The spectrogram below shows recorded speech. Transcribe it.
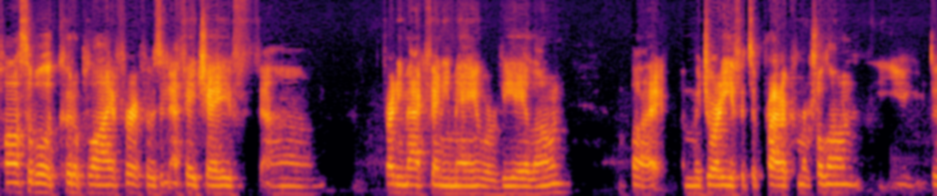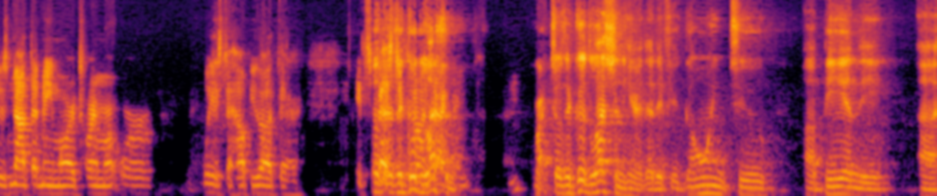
possible it could apply for if it was an FHA, um, Freddie Mac, Fannie Mae, or VA loan. But a majority, if it's a private commercial loan, you, there's not that many moratorium or, or ways to help you out there. It's So there's a good lesson. them. Right, so there's a good lesson here that if you're going to uh, be in the uh,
